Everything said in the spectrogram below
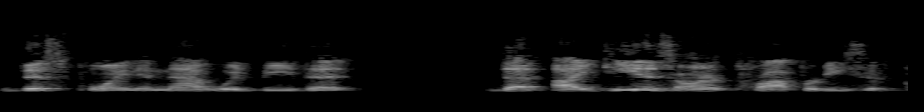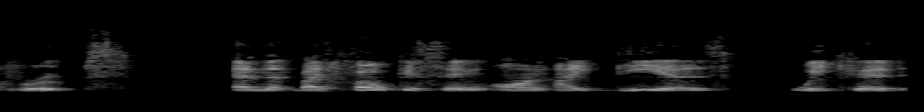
this point, and that would be that that ideas aren't properties of groups, and that by focusing on ideas we could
